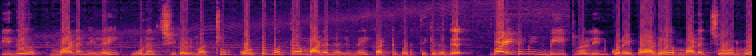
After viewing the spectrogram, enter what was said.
இது மனநிலை உணர்ச்சிகள் மற்றும் ஒட்டுமொத்த மனநலனை கட்டுப்படுத்துகிறது. வைட்டமின் பி டுவெல்லின் குறைபாடு மனச்சோர்வு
